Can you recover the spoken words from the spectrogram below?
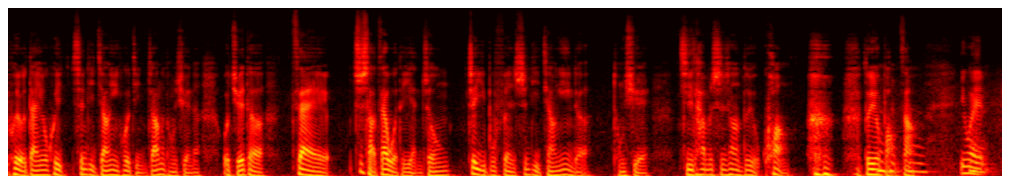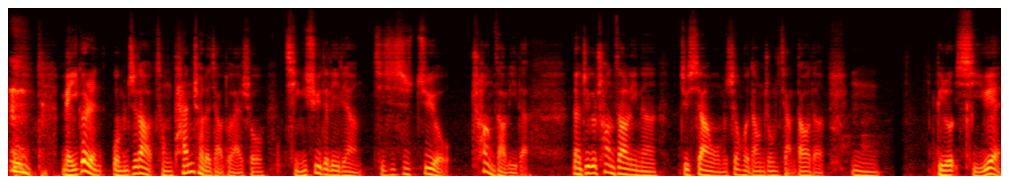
会有担忧、会身体僵硬或紧张的同学呢，我觉得在。至少在我的眼中，这一部分身体僵硬的同学，其实他们身上都有矿，都有宝藏。因为 每一个人，我们知道，从 Tantra 的角度来说，情绪的力量其实是具有创造力的。那这个创造力呢，就像我们生活当中讲到的，嗯，比如喜悦，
